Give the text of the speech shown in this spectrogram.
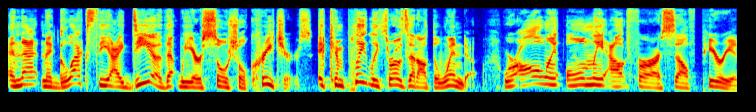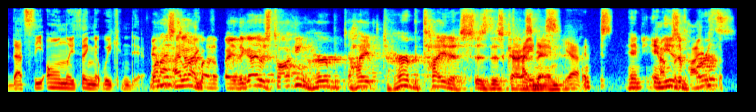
and that neglects the idea that we are social creatures. It completely throws that out the window. We're all only out for ourselves. Period. That's the only thing that we can do. And this guy, by the way, the guy who's talking, Herb, Herb Titus is this guy's Titus, name. yeah. And, he's- and, and he's a Hepatitis?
